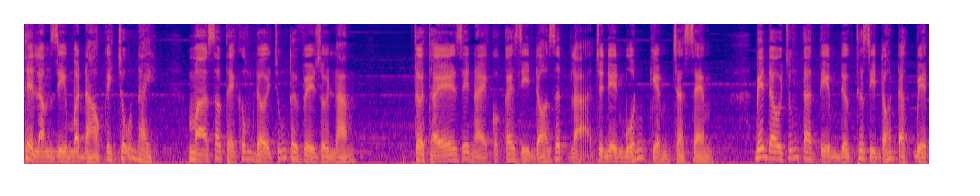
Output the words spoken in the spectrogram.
Thầy làm gì mà đào cái chỗ này? Mà sao thầy không đợi chúng tôi về rồi làm? Tôi thấy dưới này có cái gì đó rất lạ Cho nên muốn kiểm tra xem. Biết đâu chúng ta tìm được thứ gì đó đặc biệt.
